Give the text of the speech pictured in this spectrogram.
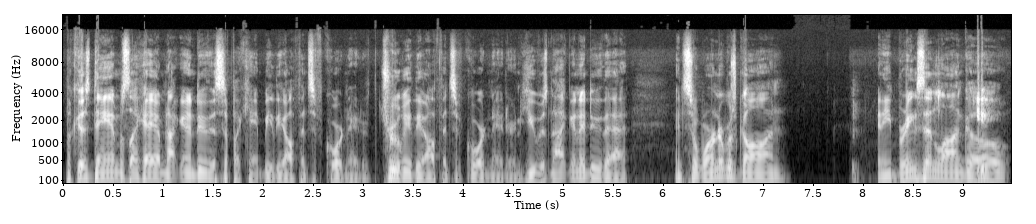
because Dan was like, "Hey, I'm not going to do this if I can't be the offensive coordinator, truly the offensive coordinator," and Hugh was not going to do that, and so Werner was gone, and he brings in Longo.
